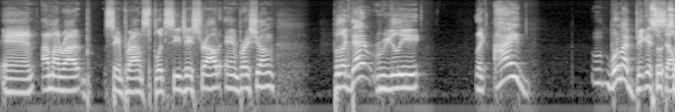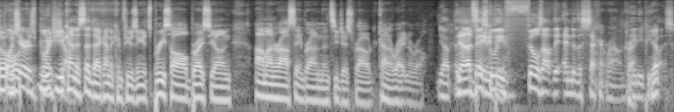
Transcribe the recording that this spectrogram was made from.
And Amon-Ra St. Brown splits CJ Stroud and Bryce Young. But like that really, like I, one of my biggest sell points hold- here is you- Bryce you, Young. kind of said that kind of confusing. It's Breece Hall, Bryce Young, Amon-Ra, St. Brown, and then CJ Stroud, kind of right in a row. Yep. And Yeah, that that's basically ADP. fills out the end of the second round, ADP Yep. wise.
